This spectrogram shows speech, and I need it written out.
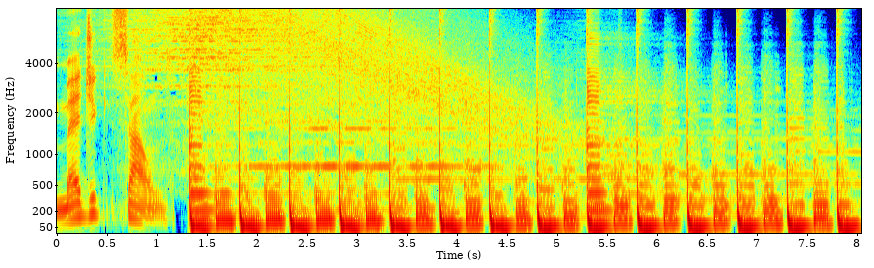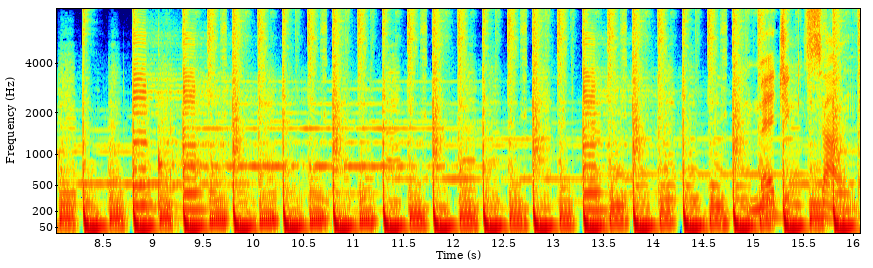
Magic Sound. Magic Sound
